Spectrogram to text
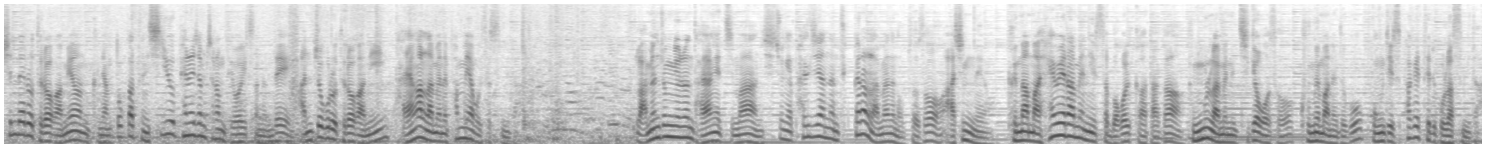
실내로 들어가면 그냥 똑같은 CU 편의점처럼 되어 있었는데 안쪽으로 들어가니 다양한 라면을 판매하고 있었습니다. 라면 종류는 다양했지만 시중에 팔지 않는 특별한 라면은 없어서 아쉽네요. 그나마 해외 라면이 있어 먹을까 하다가 국물 라면이 지겨워서 구매만 해두고 봉지 스파게티를 골랐습니다.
